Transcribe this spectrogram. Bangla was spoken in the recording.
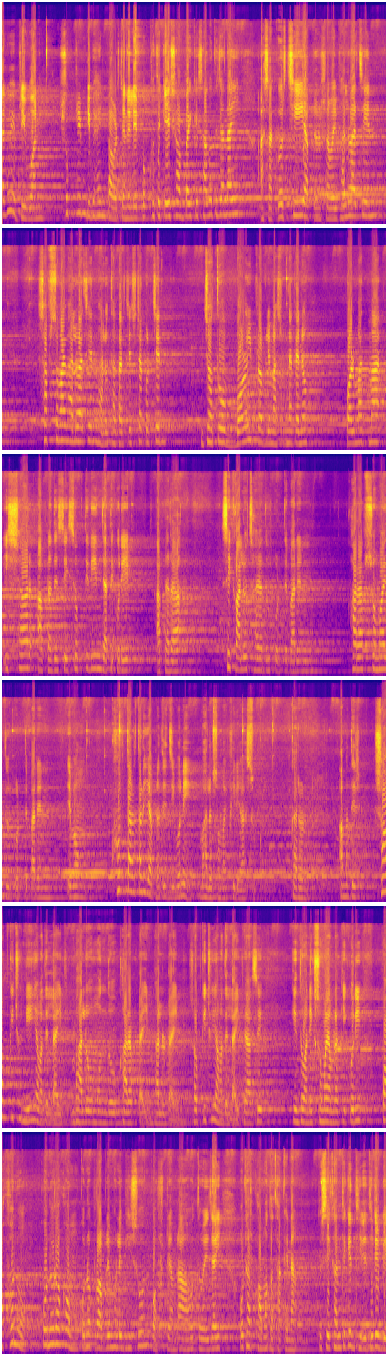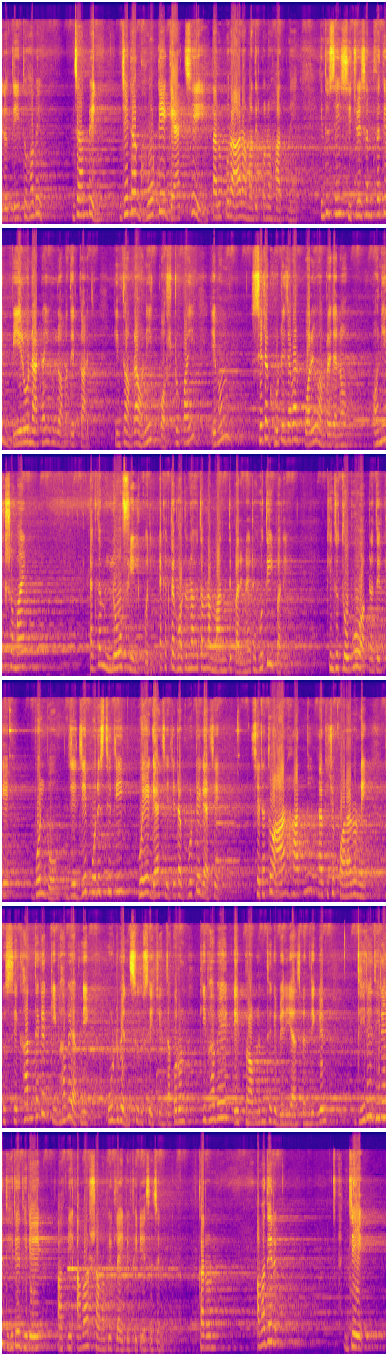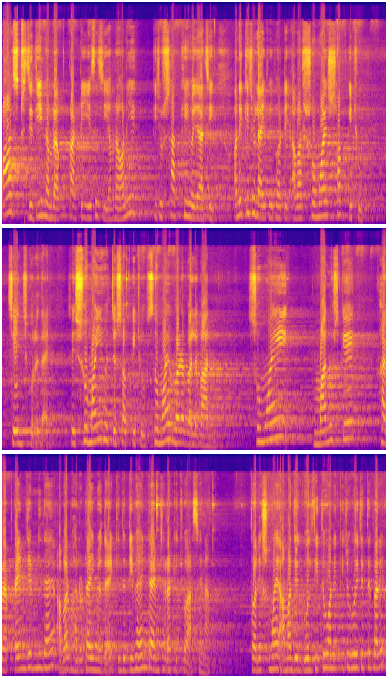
Hello everyone, supreme divine power চ্যানেলের পক্ষ থেকে সবাইকে স্বাগত জানাই। আশা করছি আপনারা সবাই ভালো আছেন। সব সময় ভালো আছেন, ভালো থাকার চেষ্টা করছেন। যত বড়ই প্রবলেম আসুক না কেন, পরমাত্মা, ঈশ্বর আপনাদের সেই শক্তি দিন যাতে করে আপনারা সেই কালো ছায়া দূর করতে পারেন, খারাপ সময় দূর করতে পারেন এবং খুব তাড়াতাড়ি আপনাদের জীবনে ভালো সময় ফিরে আসুক। কারণ আমাদের সব কিছু নিয়েই আমাদের লাইফ ভালো, মন্দ, খারাপ টাইম ভালো টাইম সব কিছুই আমাদের লাইফে আসে কিন্তু অনেক সময় আমরা কি করি? কখনো কোনো রকম কোনো প্রবলেম হলে ভীষণ কষ্টে আমরা আহত হয়ে যাই, ওঠার ক্ষমতা থাকে না। তো সেখান থেকে ধীরে ধীরে বেরোতেই তো হবে। জানবেন, যেটা ঘটে গেছে, তার উপর আর আমাদের কোনো হাত নেই। কিন্তু সেই সিচুয়েশান থেকে বেরোনাটাই হলো আমাদের কাজ। কিন্তু আমরা অনেক কষ্ট পাই এবং সেটা ঘটে যাওয়ার পরেও আমরা যেন অনেক সময় একদম লো ফিল করি। এক একটা ঘটনা হয়তো আমরা মানতে পারি না, এটা হতেই পারে। কিন্তু তবুও আপনাদেরকে বলব যে যে পরিস্থিতি হয়ে গেছে, যেটা ঘটে গেছে, সেটা তো আর হাত নেই, আর কিছু করারও নেই। তো সেখান থেকে কীভাবে আপনি উঠবেন? শুধু সেই চিন্তা করুন, কীভাবে এই প্রবলেম থেকে বেরিয়ে আসবেন? দেখবেন ধীরে ধীরে ধীরে ধীরে আপনি আবার স্বাভাবিক লাইফে ফিরে এসেছেন। কারণ আমাদের যে পাস্ট যে দিন আমরা কাটিয়ে এসেছি, আমরা অনেক কিছুর সাক্ষী হয়ে আছি, অনেক কিছু লাইফে ঘটে, আবার সময় সব কিছু চেঞ্জ করে দেয়। সেই সময়ই হচ্ছে সব কিছু সময় বড় বলবান। সময় মানুষকে খারাপ টাইম যেমনি দেয়, আবার ভালো টাইমও দেয়, কিন্তু ডিভাইন টাইম ছাড়া কিছু আসে না। তো অনেক সময় আমাদের গলতিতেও অনেক কিছু হয়ে যেতে পারে,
